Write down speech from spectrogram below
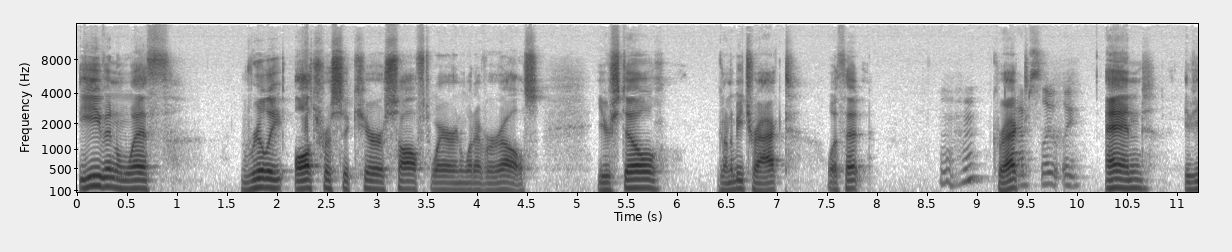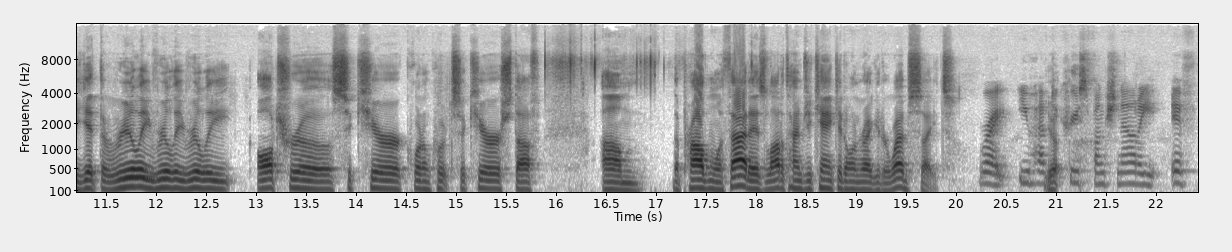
even with really ultra secure software and whatever else, you're still going to be tracked with it. Correct? Absolutely. And if you get the really, really, really ultra secure, quote unquote, secure stuff, um, the problem with that is a lot of times you can't get on regular websites. Right. You have Yep. decreased functionality, if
